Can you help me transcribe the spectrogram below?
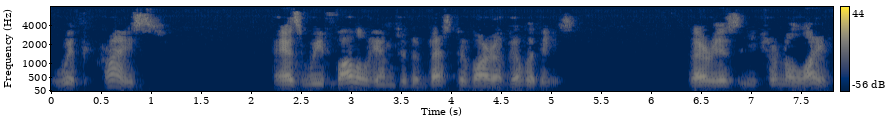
with Christ, as we follow Him to the best of our abilities, there is eternal life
